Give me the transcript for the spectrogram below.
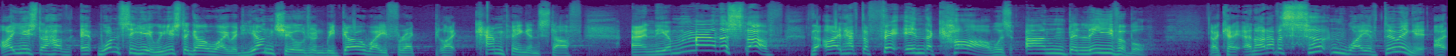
I used to have, eh, once a year, we used to go away with young children. We'd go away for a, like camping and stuff. And the amount of stuff that I'd have to fit in the car was unbelievable. Okay, and I'd have a certain way of doing it. I,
